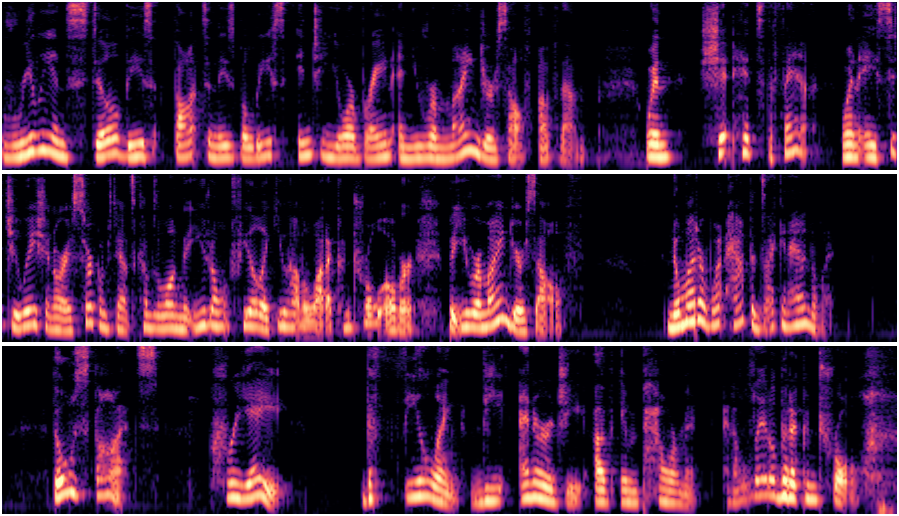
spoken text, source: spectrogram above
really instill these thoughts and these beliefs into your brain and you remind yourself of them, when shit hits the fan, when a situation or a circumstance comes along that you don't feel like you have a lot of control over, but you remind yourself, no matter what happens, I can handle it. Those thoughts create the feeling, the energy of empowerment and a little bit of control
